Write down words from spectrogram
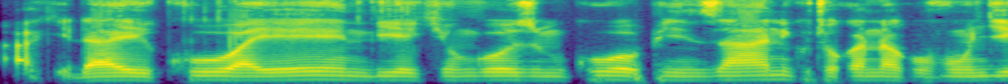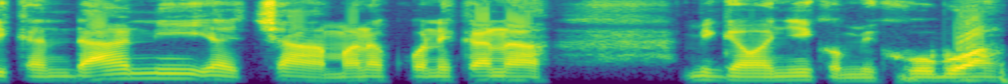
akidai kuwa yeye ndiye kiongozi mkuu wa upinzani kutokana na kuvunjika ndani ya chama na kuonekana migawanyiko mikubwa.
